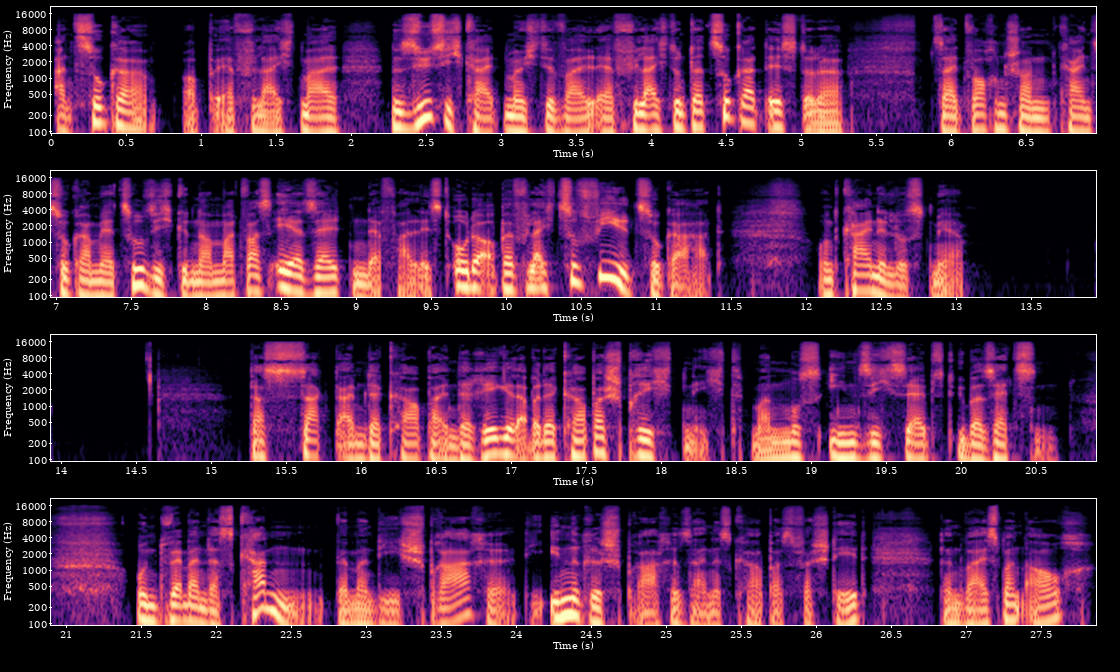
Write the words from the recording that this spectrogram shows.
an Zucker, ob er vielleicht mal eine Süßigkeit möchte, weil er vielleicht unterzuckert ist oder seit Wochen schon kein Zucker mehr zu sich genommen hat, was eher selten der Fall ist, oder ob er vielleicht zu viel Zucker hat und keine Lust mehr. Das sagt einem der Körper in der Regel, aber der Körper spricht nicht. Man muss ihn sich selbst übersetzen. Und wenn man das kann, wenn man die Sprache, die innere Sprache seines Körpers versteht, dann weiß man auch,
